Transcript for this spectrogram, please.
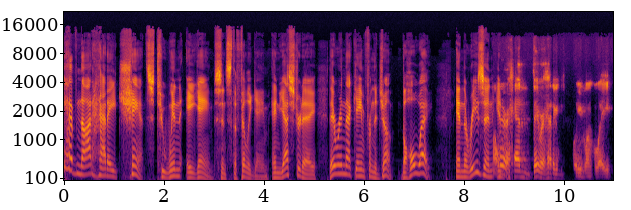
have not had a chance to win a game since the Philly game. And yesterday, they were in that game from the jump the whole way. And the reason well, they were ahead they were heading Cleveland late.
